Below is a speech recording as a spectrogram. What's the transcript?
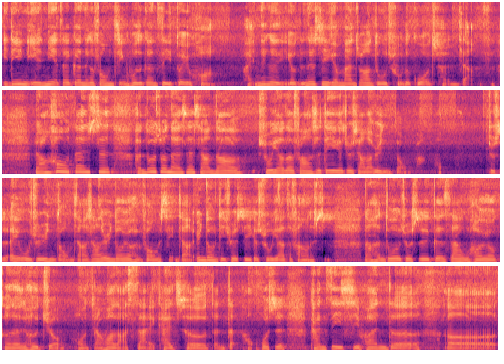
一定也你也在跟那个风景或者跟自己对话。哎，那个有那是一个蛮重要独处的过程，这样子。然后，但是很多时候男生想到舒压的方式，第一个就想到运动嘛，就是哎，我去运动，这样像运动又很风行，这样运动的确是一个舒压的方式。那很多的就是跟三五好友可能喝酒、哦讲话、拉塞、开车等等，或是看自己喜欢的呃。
